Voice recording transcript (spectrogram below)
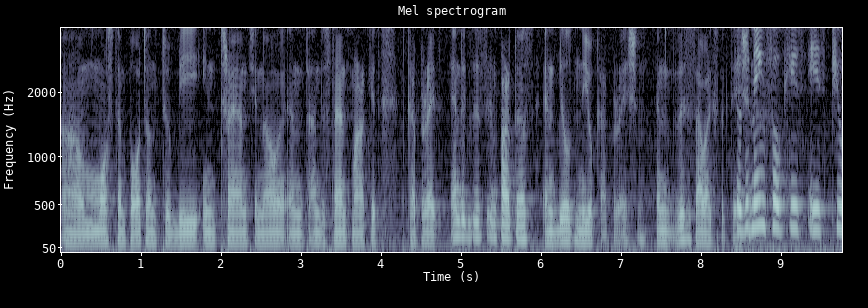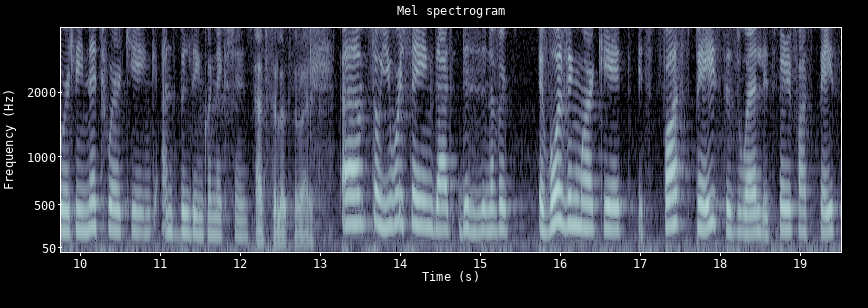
um, most important to be in trend, you know, and understand market, cooperate and existing partners and build new cooperation. And this is our expectation. So the main focus is purely networking and building connections. Absolutely right. Um, so you were saying that this is another evolving market. It's fast paced as well. It's very fast paced.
